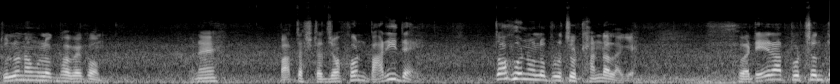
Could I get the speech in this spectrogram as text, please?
তুলনামূলকভাবে কম। মানে বাতাসটা যখন বাড়ি দেয়, তখন হলো প্রচুর ঠান্ডা লাগে। বাট এ রাত পর্যন্ত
